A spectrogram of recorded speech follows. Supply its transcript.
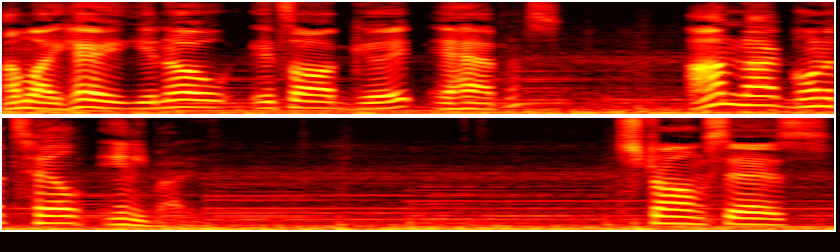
I'm like, hey, you know, it's all good. It happens. I'm not gonna tell anybody. Strong says,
